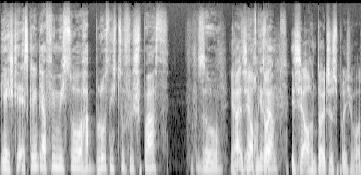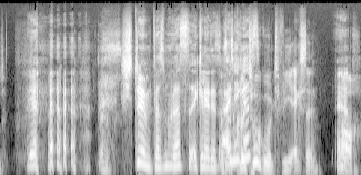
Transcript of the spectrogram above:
Ja, ich, es klingt ja für mich so, hab bloß nicht zu viel Spaß. So. Ja, Also ist, ja auch ein ist ja auch ein deutsches Sprichwort. Ja. Stimmt, das, das erklärt jetzt Das einiges. ist Kulturgut, wie Excel. Ja. Auch.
